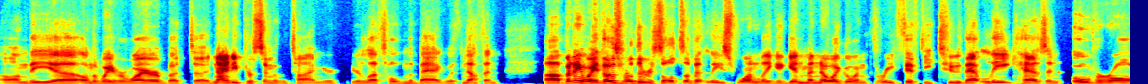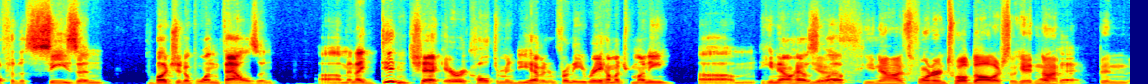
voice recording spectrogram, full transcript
on the uh, on the waiver wire, but uh, ninety uh, percent of the time you're you're left holding the bag with nothing. Uh, but anyway, those were the results of at least one league. Again, Manoah going 352. That league has an overall for the season budget of 1,000. Um, and I didn't check Eric Halterman. Do you have it in front of you, Ray? How much money um, he now has yes, left? He now has $412. So he had not okay. been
